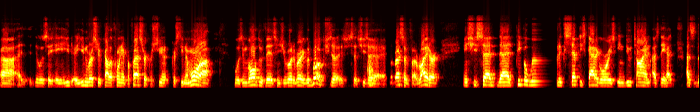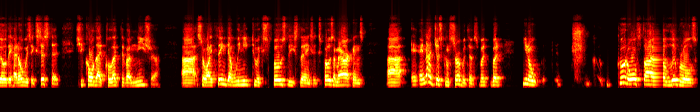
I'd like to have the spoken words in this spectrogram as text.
uh, there was a, a, University of California professor, Christina, Cristina Mora, who was involved with this, and she wrote a very good book. She's a, she's a progressive writer, and she said that people would accept these categories in due time as they had, as though they had always existed. She called that collective amnesia. Uh, so I think that we need to expose these things, expose Americans, uh, and not just conservatives, but but you know, good old style liberals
